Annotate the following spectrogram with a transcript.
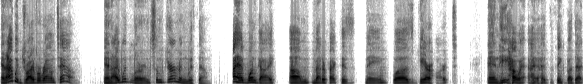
And I would drive around town and I would learn some German with them. I had one guy, um, matter of fact, his name was Gerhardt, and he, how I had to think about that.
